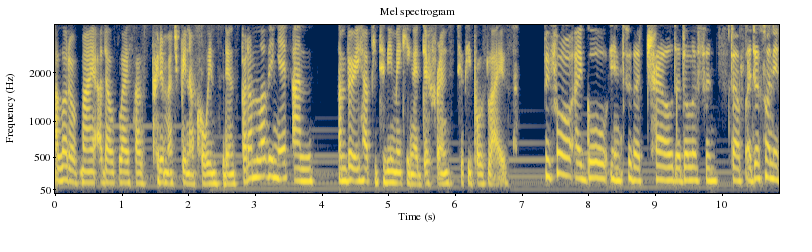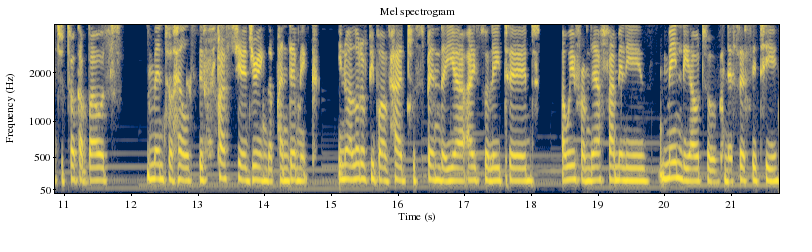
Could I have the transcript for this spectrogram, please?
a lot of my adult life has pretty much been a coincidence, but I'm loving it and I'm very happy to be making a difference to people's lives. Before I go into the child adolescent stuff, I just wanted to talk about mental health this past year during the pandemic. You know, a lot of people have had to spend the year isolated, away from their families, mainly out of necessity.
